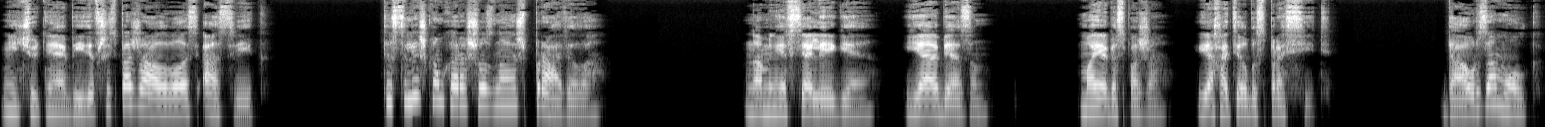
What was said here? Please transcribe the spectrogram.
Ничуть не обидевшись, пожаловалась Асвик. Ты слишком хорошо знаешь правила. На мне вся легия. Я обязан. Моя госпожа, я хотел бы спросить. Даур замолк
